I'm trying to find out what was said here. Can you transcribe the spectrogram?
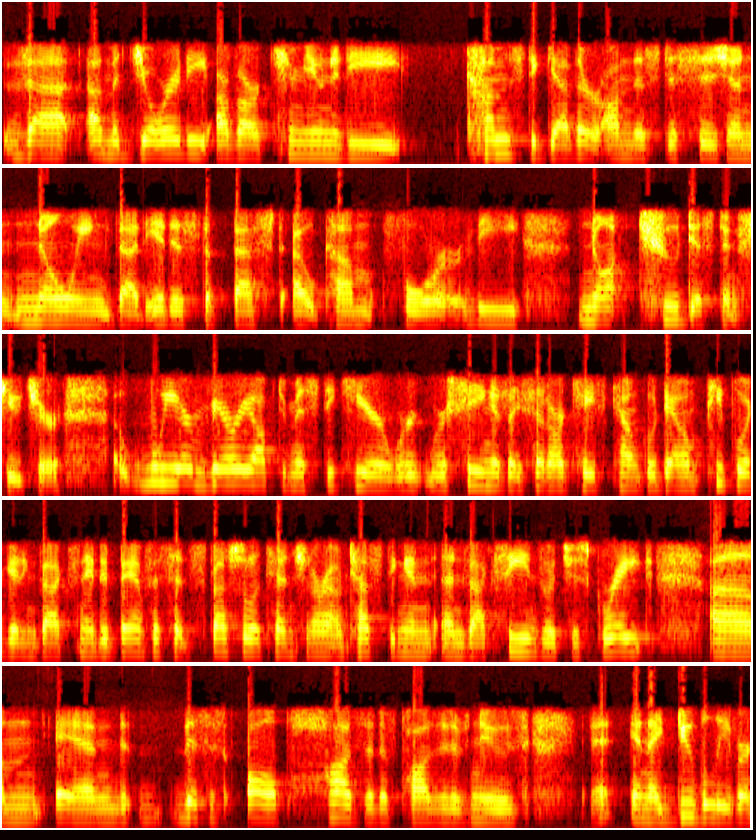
that a majority of our community comes together on this decision knowing that it is the best outcome for the not too distant future. We are very optimistic here. We're, we're seeing, as I said, our case count go down. People are getting vaccinated. Banff has had special attention around testing and, and vaccines, which is great. Um, and this is all positive, positive news. And I do believe our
